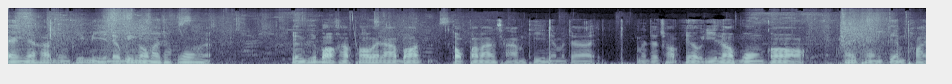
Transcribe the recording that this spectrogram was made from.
อย่างเงี้ยครับอย่างพี่หมีเนี่ยวิ่งออกมาจากวงอะ่ะอย่างที่บอกครับพอเวลาบอสตกประมาณ 3 ทีเนี่ยมันจะมันจะชอบ LE รอบวงก็ให้แทงเตรียมถอย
